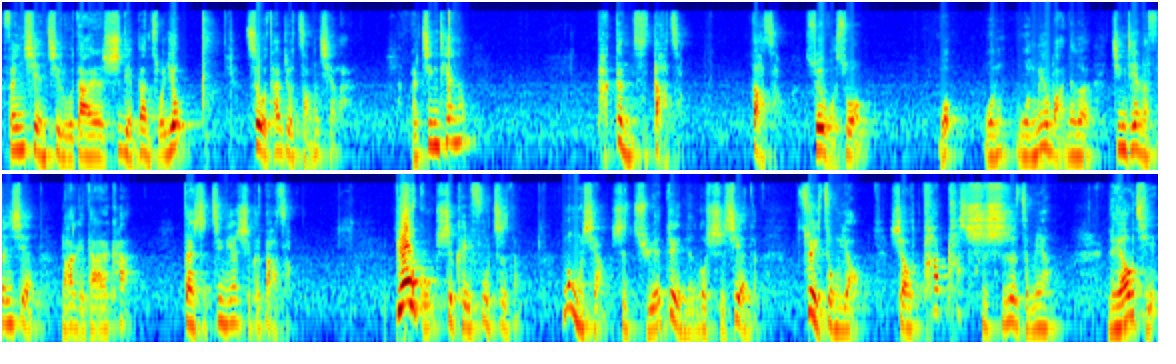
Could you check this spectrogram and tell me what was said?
分线记录大概十点半左右，之后它就涨起来，而今天呢，它更是大涨，大涨。所以我说，我我我没有把那个今天的分线拿给大家看，但是今天是个大涨，标股是可以复制的，梦想是绝对能够实现的。最重要是要踏踏实实的怎么样了解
